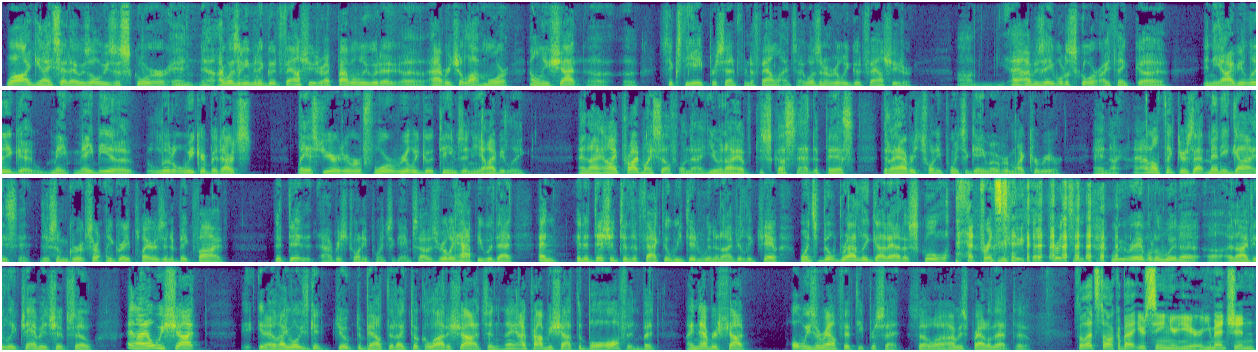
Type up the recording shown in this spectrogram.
Well, I, I said I was always a scorer, and uh, I wasn't even a good foul shooter. I probably would have uh, averaged a lot more. I only shot uh, 68% uh, from the foul line, so I wasn't a really good foul shooter. Um, I was able to score. I think uh, in the Ivy League, uh, may, maybe a little weaker, but our, last year there were four really good teams in the Ivy League. And I, I pride myself on that. You and I have discussed that in the past, that I averaged 20 points a game over my career. And I, I don't think there's that many guys. There's some gr- certainly great players in the Big Five that did average 20 points a game. So I was really happy with that. And in addition to the fact that we did win an Ivy League champ, once Bill Bradley got out of school at Princeton, at Princeton, we were able to win a uh, an Ivy League championship. So, and I always shot. You know, I always get joked about that I took a lot of shots, and I probably shot the ball often, but I never shot always around fifty percent. So uh, I was proud of that too. So let's talk about your senior year. You mentioned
